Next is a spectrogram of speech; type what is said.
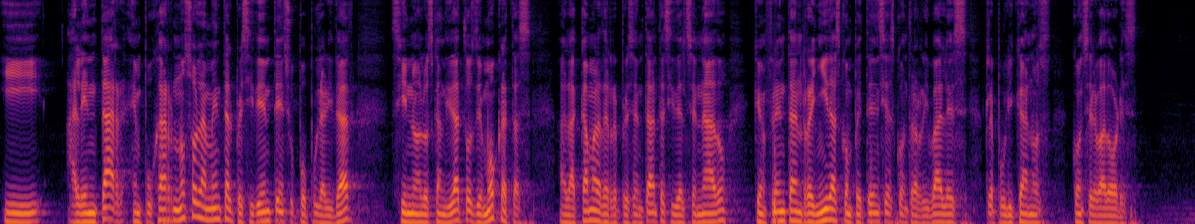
y alentar, empujar no solamente al presidente en su popularidad, sino a los candidatos demócratas a la Cámara de Representantes y del Senado que enfrentan reñidas competencias contra rivales republicanos conservadores.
